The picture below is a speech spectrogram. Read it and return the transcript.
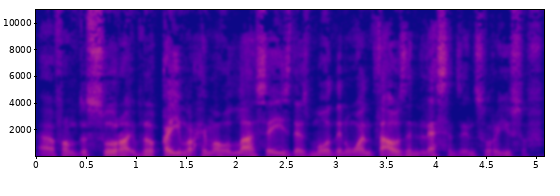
uh, from the surah. Ibn al-Qayyim rahimahullah says there's more than 1,000 lessons in Surah Yusuf.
